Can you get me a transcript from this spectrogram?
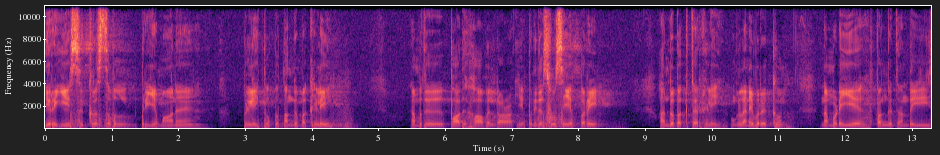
இறை இயேசு கிறிஸ்துவில் பிரியமான பிள்ளைத்தோப்பு பங்கு மக்களே நமது பாதுகாவலராகிய புனித சூசையப்பரேன் அன்பு பக்தர்களே உங்கள் அனைவருக்கும் நம்முடைய பங்கு தந்தை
